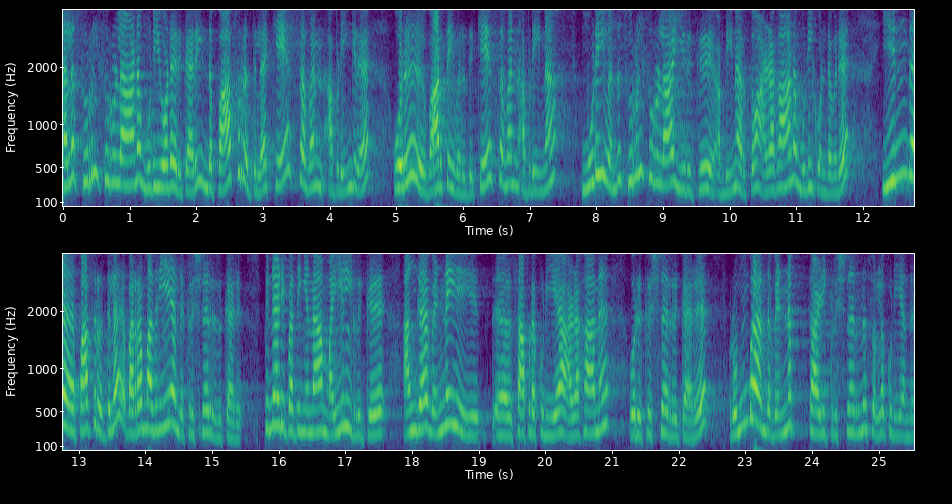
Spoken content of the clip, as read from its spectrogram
நல்ல சுருள் சுருளான முடியோடு இருக்கார். இந்த பாசுரத்தில் கேசவன் அப்படிங்கிற ஒரு வார்த்தை வருது. கேசவன் அப்படின்னா முடி வந்து சுருள் சுருளாக இருக்குது அப்படின்னு அர்த்தம். அழகான முடி கொண்டவர். இந்த பாசுரத்தில் வர்ற மாதிரியே அந்த கிருஷ்ணர் இருக்கார். பின்னாடி பார்த்தீங்கன்னா மயில் இருக்குது அங்கே வெண்ணெய் சாப்பிடக்கூடிய அழகான ஒரு கிருஷ்ணர் இருக்கார். ரொம்ப அந்த வெண்ணத்தாழி கிருஷ்ணர்னு சொல்லக்கூடிய அந்த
